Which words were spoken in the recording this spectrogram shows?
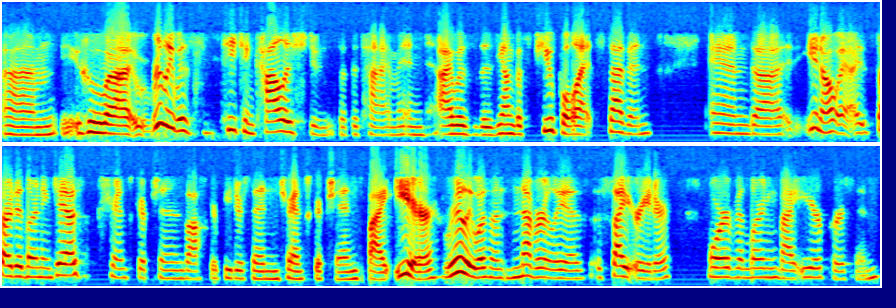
um, who uh, really was teaching college students at the time, and I was the youngest pupil at seven. And uh, you know, I started learning jazz transcriptions, Oscar Peterson transcriptions by ear. Really wasn't never really as a sight reader, more of a learning by ear person.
